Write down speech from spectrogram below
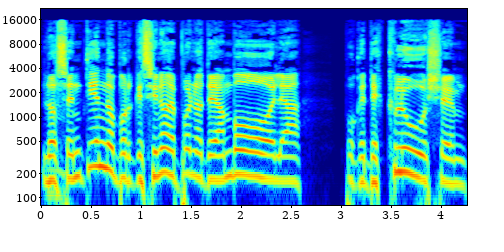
Los entiendo porque si no después no te dan bola, porque te excluyen.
